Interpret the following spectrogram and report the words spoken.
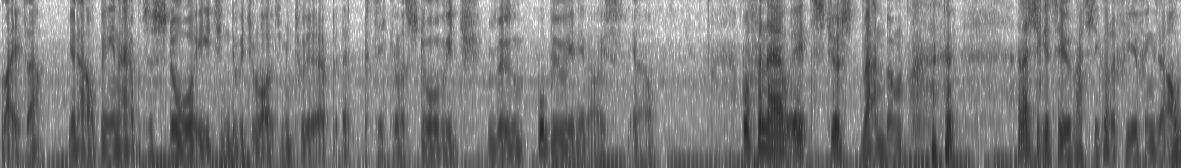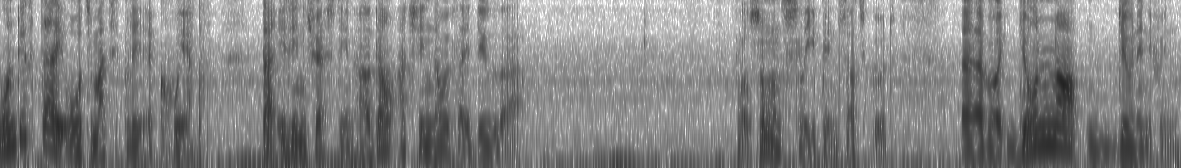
later. You know, being able to store each individual item into a, a particular storage room would be really nice. You know, but for now, it's just random. and as you can see, we've actually got a few things. I wonder if they automatically equip. That is interesting. I don't actually know if they do that. Well, someone's sleeping, so that's good. Uh, but you're not doing anything.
